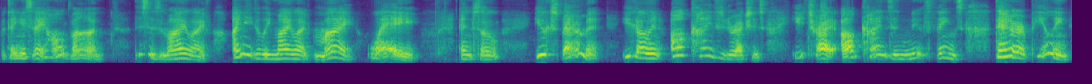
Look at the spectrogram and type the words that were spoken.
But then you say, hold on, this is my life. I need to lead my life my way. And so you experiment. You go in all kinds of directions. You try all kinds of new things that are appealing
